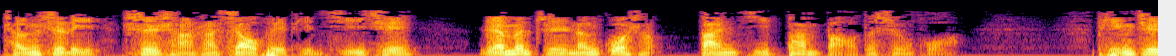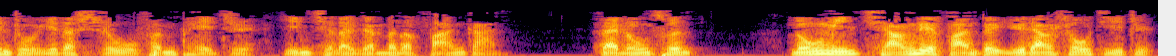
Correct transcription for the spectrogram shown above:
城市里市场上消费品奇缺，人们只能过上半饥半饱的生活。平均主义的食物分配制引起了人们的反感。在农村，农民强烈反对余粮收集制，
